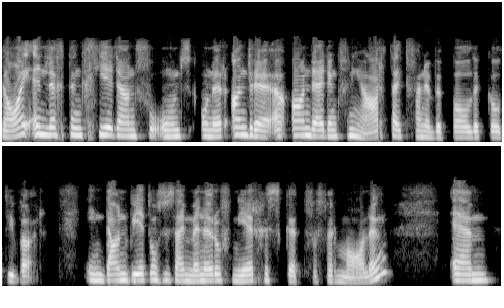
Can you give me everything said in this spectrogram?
daai inligting gee dan vir ons onder andere 'n aanduiding van die hardheid van 'n bepaalde kultivar. En dan weet ons is hy minder of meer geskik vir vermaling. Ehm um,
